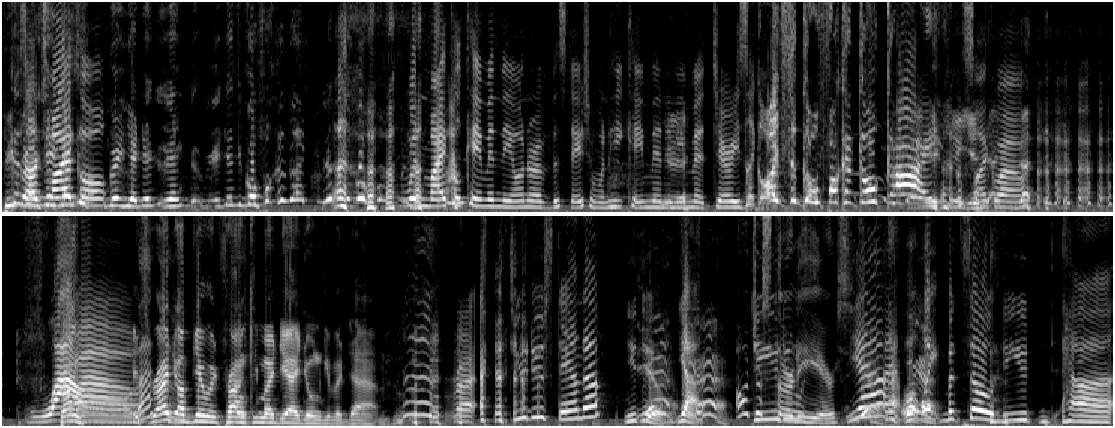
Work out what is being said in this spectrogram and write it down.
People Because are saying, "Does he- Michael, go- yeah, does, uh, does go fuck a goat? Let me go fuck a when Michael came in, the owner of the station, when he came in and he met Gerry, he's like, "Oh, it's the go fuck a goat guy." It's Yeah, like, that- wow, wow. It's that's right a- up there with Frankie, my dear. I don't give a damn. right. Do you do stand up? You do. Yeah, Yeah. yeah. Oh, Do just you do- 30 years. Yeah. Oh, Well, yeah. wait, but so do you? Uh,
